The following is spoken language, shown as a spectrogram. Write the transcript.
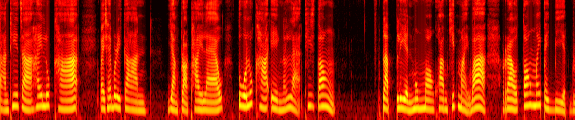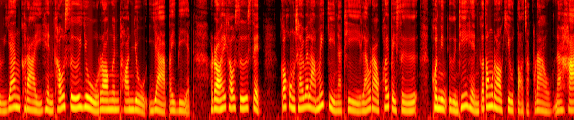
การที่จะให้ลูกค้าไปใช้บริการอย่างปลอดภัยแล้ว ตัวลูกค้าเองนั่นแหละที่ต้องปรับเปลี่ยนมุมมองความคิดใหม่ว่า เราต้องไม่ไปเบียดหรือแย่งใคร เห็นเขาซื้ออยู่รอเงินทอนอยู่ อย่าไปเบียด รอให้เขาซื้อเสร็จ ก็คงใช้เวลาไม่กี่นาทีแล้วเราค่อยไปซื้อ คนอื่นๆที่เห็นก็ต้องรอคิวต่อจากเรานะคะ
